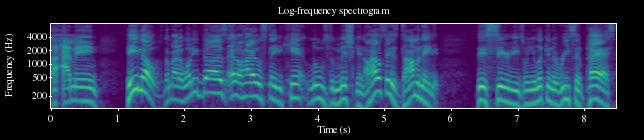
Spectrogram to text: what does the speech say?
I, I, mean, he knows no matter what he does at Ohio State, he can't lose to Michigan. Ohio State has dominated this series when you look in the recent past.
